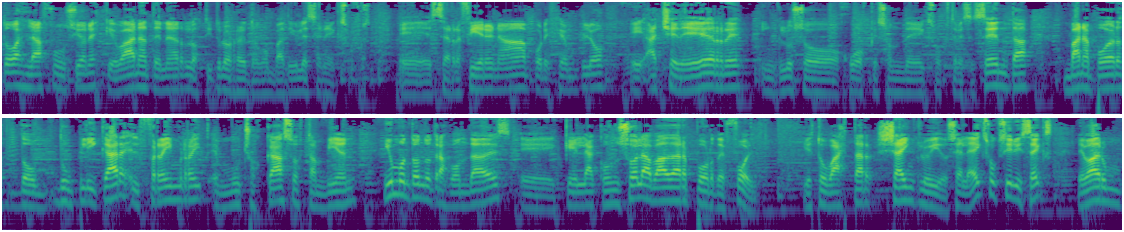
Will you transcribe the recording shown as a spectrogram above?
todas las funciones que van a tener los títulos retrocompatibles en Xbox. Eh, se refieren a, por ejemplo, HDR, incluso juegos que son de Xbox 360. Van a poder duplicar el frame rate en muchos casos también. Y un montón de otras bondades que la consola va a dar por default. Y esto va a estar ya incluido. O sea, la Xbox Series X le va a dar un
